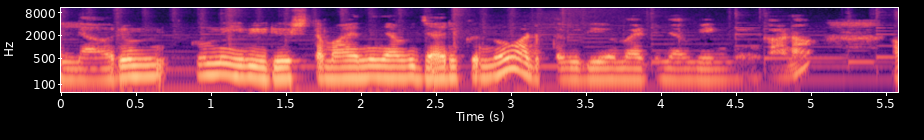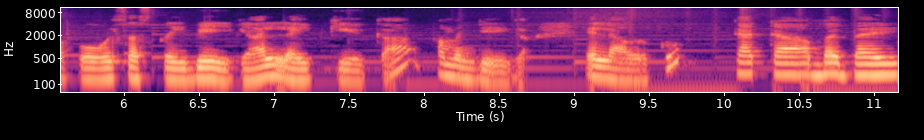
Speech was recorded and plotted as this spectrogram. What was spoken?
എല്ലാവർക്കും ഈ വീഡിയോ ഇഷ്ടമായെന്ന് ഞാൻ വിചാരിക്കുന്നു. അടുത്ത വീഡിയോയുമായിട്ട് ഞാൻ വീണ്ടും കാണാം. അപ്പോൾ സബ്സ്ക്രൈബ് ചെയ്യുക ലൈക്ക് ചെയ്യുക കമന്റ് ചെയ്യുക. എല്ലാവർക്കും tata bye bye.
